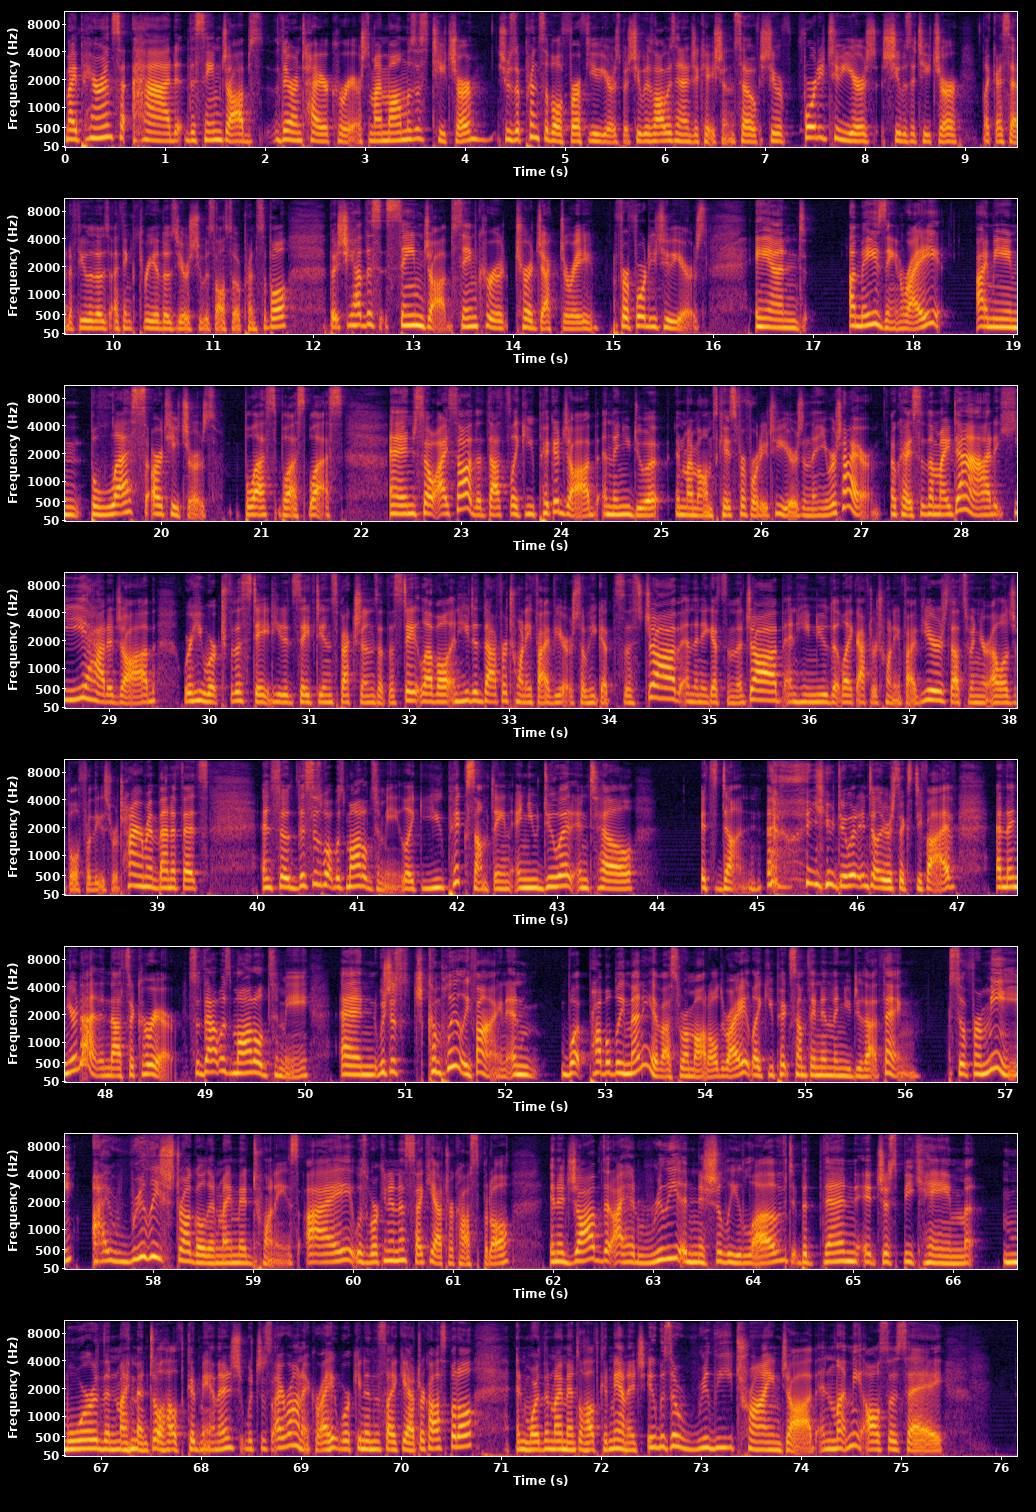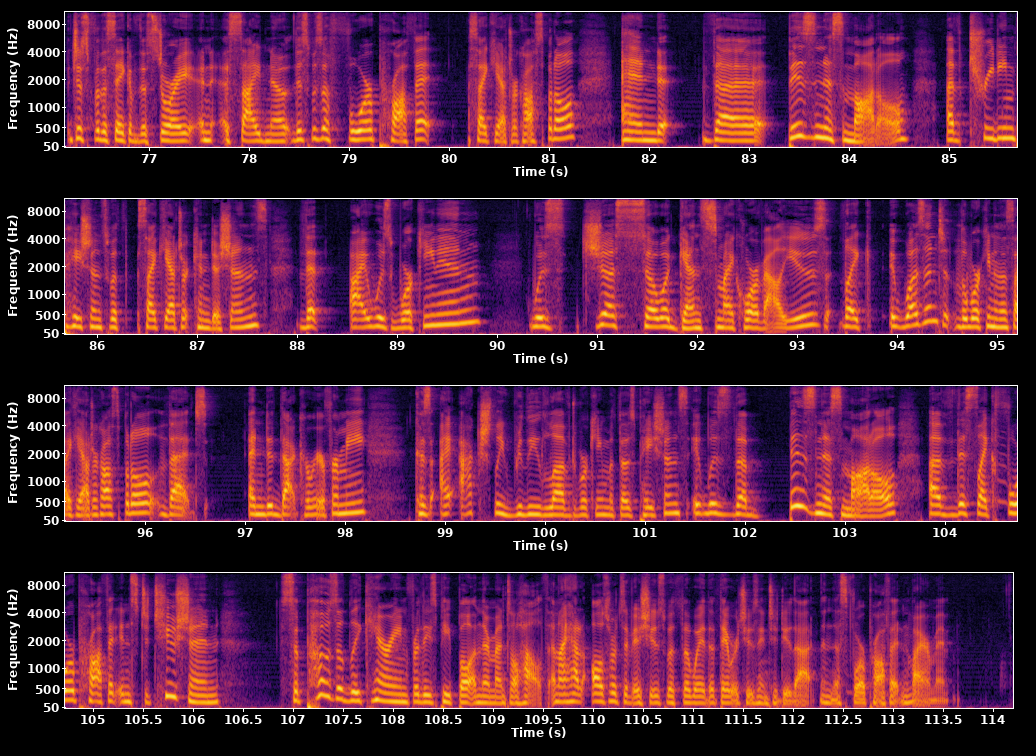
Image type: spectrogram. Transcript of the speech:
My parents had the same jobs their entire career. So my mom was a teacher. She was a principal for a few years, but she was always in education. So she was 42 years she was a teacher. Like I said, a few of those, I think 3 of those years she was also a principal. But she had this same job, same career trajectory for 42 years. And amazing, right? I mean, bless our teachers. Bless, bless, bless. And so I saw that that's like you pick a job and then you do it in my mom's case for 42 years and then you retire. Okay, so then my dad, he had a job where he worked for the state. He did safety inspections at the state level and he did that for 25 years. So he gets this job and then he gets in the job and he knew that like after 25 years, that's when you're eligible for these retirement benefits. And so this is what was modeled to me. Like you pick something and you do it until it's done. you do it until you're 65 and then you're done and that's a career. So that was modeled to me and which is completely fine and what probably many of us were modeled, right? Like you pick something and then you do that thing. So for me, I really struggled in my mid 20s. I was working in a psychiatric hospital in a job that I had really initially loved, but then it just became more than my mental health could manage, which is ironic, right? Working in the psychiatric hospital and more than my mental health could manage. It was a really trying job. And let me also say, just for the sake of the story, and a side note, this was a for profit psychiatric hospital. And the business model of treating patients with psychiatric conditions that I was working in was just so against my core values. Like, it wasn't the working in the psychiatric hospital that ended that career for me because I actually really loved working with those patients. It was the business model of this like for profit institution supposedly caring for these people and their mental health. And I had all sorts of issues with the way that they were choosing to do that in this for profit environment.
